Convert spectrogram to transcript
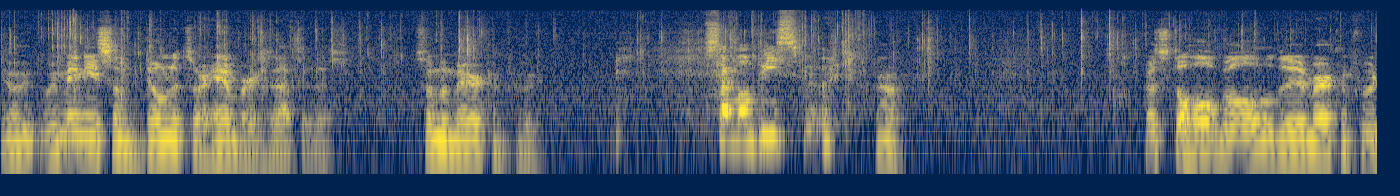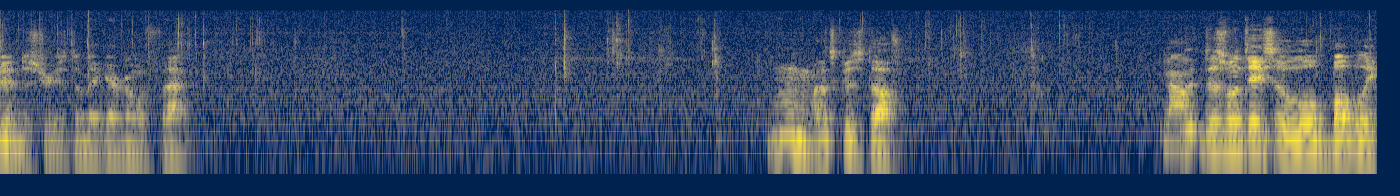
You know, we, we may need some donuts or hamburgers after this. Some American food. some obese food. Yeah. That's the whole goal of the American food industry is to make everyone fat. Mmm, that's good stuff. No. Th- This one tastes a little bubbly.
